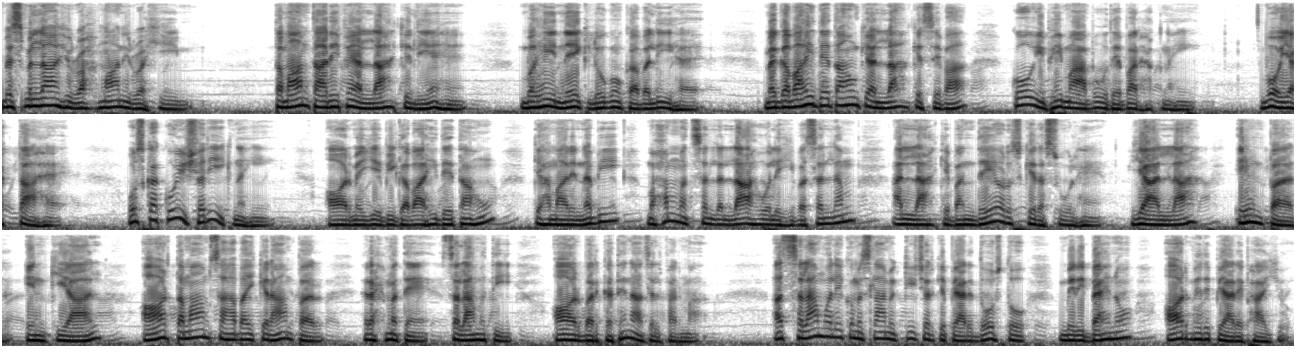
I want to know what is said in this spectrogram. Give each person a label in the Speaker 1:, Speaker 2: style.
Speaker 1: बिस्मिल्लाहिर्रहमानिर्रहीम। तमाम तारीफें अल्लाह के लिए हैं, वही नेक लोगों का वली है। मैं गवाही देता हूँ कि अल्लाह के सिवा कोई भी माबूद बरहक नहीं। वो यकता है, उसका कोई शरीक नहीं। और मैं ये भी गवाही देता हूँ कि हमारे नबी मोहम्मद सल्लल्लाहु अलैहि वसल्लम अल्लाह के बंदे और उसके रसूल हैं। या अल्लाह, इन पर, इनकी आल और तमाम साहबा किराम पर रहमतें, सलामती और बरकतें नाजिल फरमा। अस्सलाम वालेकुम इस्लामिक टीचर के प्यारे दोस्तों, मेरी बहनों और मेरे प्यारे भाइयों।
